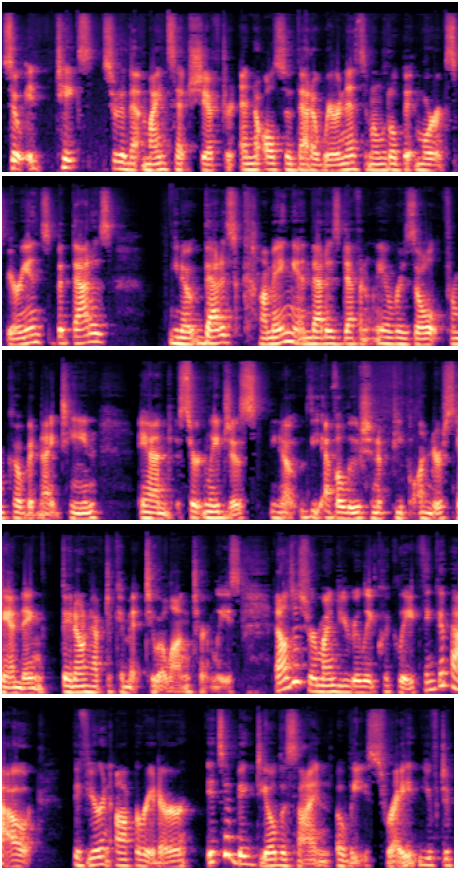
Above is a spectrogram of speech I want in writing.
So it takes sort of that mindset shift and also that awareness and a little bit more experience. But that is you know, that is coming and that is definitely a result from COVID 19 and certainly just, you know, the evolution of people understanding they don't have to commit to a long term lease. And I'll just remind you really quickly think about if you're an operator, it's a big deal to sign a lease, right? You have to,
